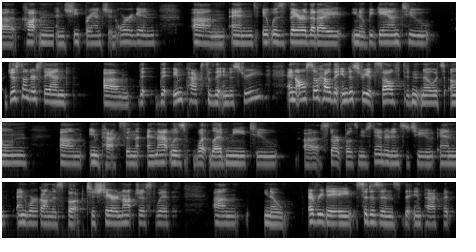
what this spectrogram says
uh, cotton and sheep ranch in Oregon. Um, and it was there that I, you know, began to just understand um, the, the impacts of the industry and also how the industry itself didn't know its own um, impacts. And, and that was what led me to uh, start both New Standard Institute and, and work on this book to share not just with, um, you know, everyday citizens the impact, but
